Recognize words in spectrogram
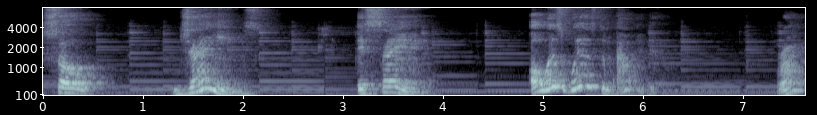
So, James is saying, oh, it's wisdom out there, right?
